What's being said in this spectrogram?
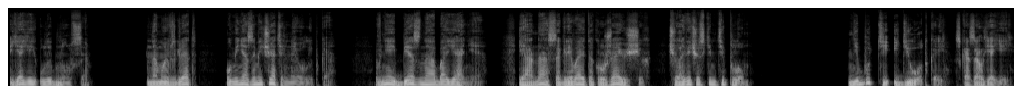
Я ей улыбнулся. На мой взгляд, у меня замечательная улыбка. В ней бездна обаяния, и она согревает окружающих человеческим теплом. «Не будьте идиоткой», — сказал я ей.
